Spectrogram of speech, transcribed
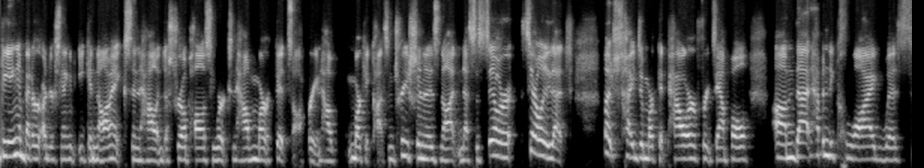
gaining a better understanding of economics and how industrial policy works and how markets operate and how market concentration is not necessarily that much tied to market power, for example. Um, that happened to collide with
